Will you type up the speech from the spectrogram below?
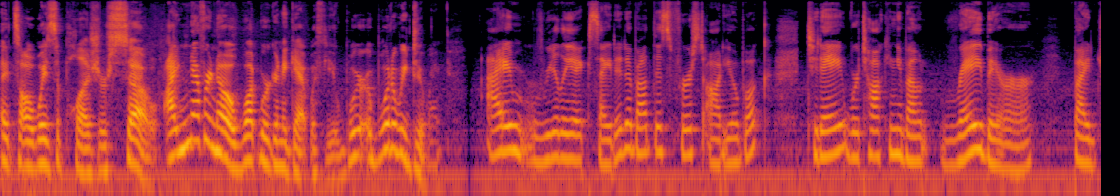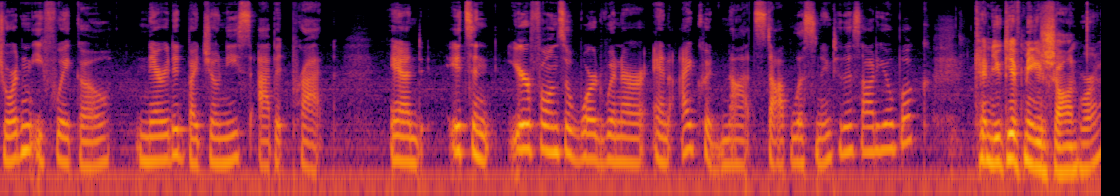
It's always a pleasure. So, I never know what we're going to get with you. We're, what are we doing? I'm really excited about this first audiobook. Today, we're talking about Raybearer by Jordan Ifueko narrated by Jonice Abbott Pratt. And it's an Earphones Award winner, and I could not stop listening to this audiobook. Can you give me a genre?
